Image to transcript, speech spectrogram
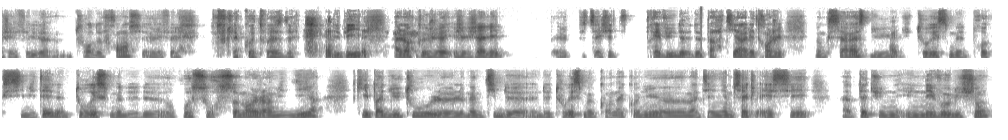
j'ai fait le Tour de France, j'ai fait toute la côte ouest du pays, alors que j'allais euh, j'ai prévu de, partir à l'étranger. Donc ça reste du, tourisme de proximité, du tourisme de, ressourcement, j'ai envie de dire, qui n'est pas du tout le, même type de, tourisme qu'on a connu au XXIe siècle. Et c'est euh, peut-être une, évolution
